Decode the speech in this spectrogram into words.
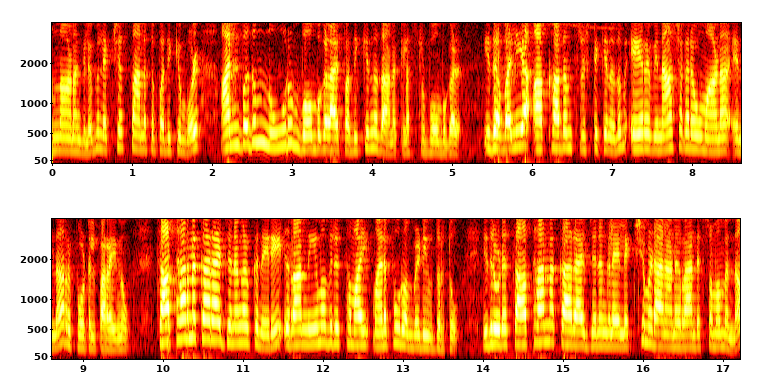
ഒന്നാണെങ്കിലും ലക്ഷ്യസ്ഥാനത്ത് പതിക്കുമ്പോൾ അൻപതും നൂറും ബോംബുകളായി പതിക്കുന്നതാണ് ക്ലസ്റ്റർ ബോംബുകൾ. ഇത് വലിയ ആഘാതം സൃഷ്ടിക്കുന്നതും ഏറെ വിനാശകരവുമാണ് എന്ന് റിപ്പോർട്ടിൽ പറയുന്നു. സാധാരണക്കാരായ ജനങ്ങൾക്ക് നേരെ ഇറാൻ നിയമവിരുദ്ധമായി മനഃപൂർവം വെടിയുതിർത്തു. ഇതിലൂടെ സാധാരണക്കാരായ ജനങ്ങളെ ലക്ഷ്യമിടാനാണ് ഇറാന്റെ ശ്രമമെന്ന്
